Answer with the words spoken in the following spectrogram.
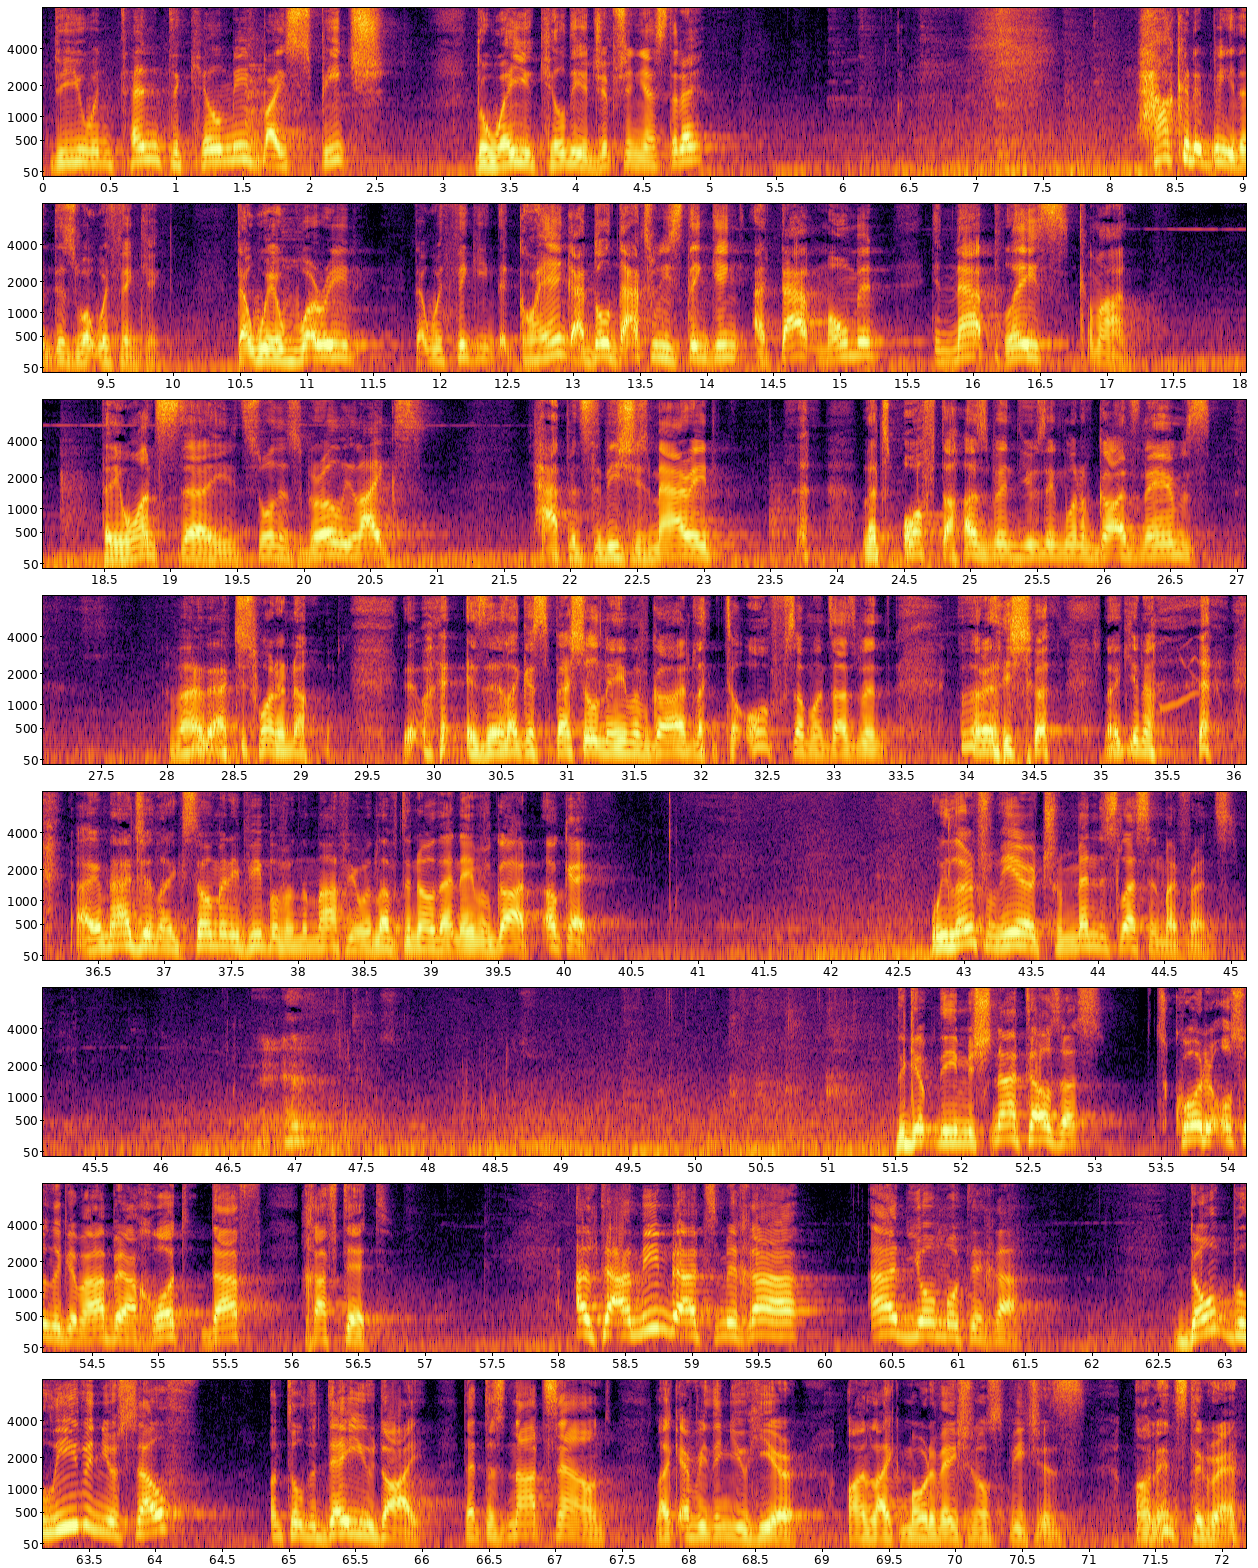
Do you intend to kill me by speech the way you killed the Egyptian yesterday? How could it be that this is what we're thinking? That we're worried, that we're thinking that Kohen Gadol, that's what he's thinking at that moment, in that place? Come on. That he wants, to, he saw this girl he likes, happens to be she's married. Let's off the husband using one of God's names. I just want to know is there like a special name of God, like to off someone's husband? I'm not really sure. Like, you know, I imagine like so many people from the mafia would love to know that name of God. Okay. We learn from here a tremendous lesson, my friends. The, the Mishnah tells us, it's quoted also in the Gemara Berachot, Daf Chaftet. Al ta'amin be'atzmecha ad yom motecha. Don't believe in yourself until the day you die. That does not sound like everything you hear on like motivational speeches on Instagram.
